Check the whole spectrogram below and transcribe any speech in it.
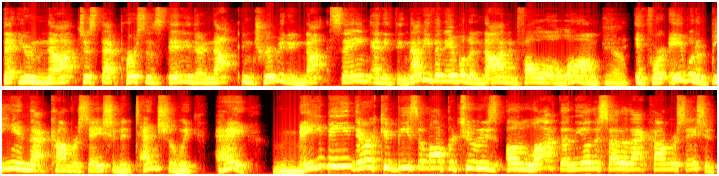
that you're not just that person standing there not contributing not saying anything not even able to nod and follow along yeah. if we're able to be in that conversation intentionally hey maybe there could be some opportunities unlocked on the other side of that conversation.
